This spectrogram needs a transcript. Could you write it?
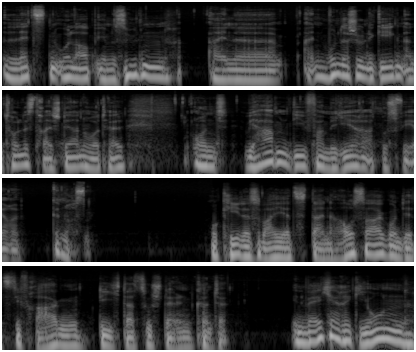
letzten Urlaub im Süden, eine, eine wunderschöne Gegend, ein tolles Drei-Sterne-Hotel und wir haben die familiäre Atmosphäre genossen. Okay, das war jetzt deine Aussage und jetzt die Fragen, die ich dazu stellen könnte. In welcher Region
